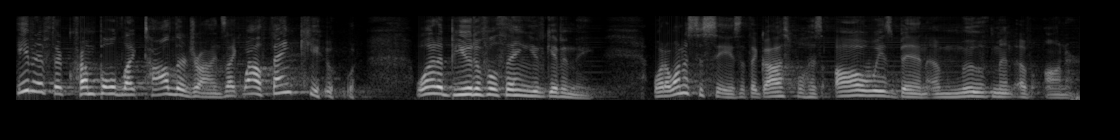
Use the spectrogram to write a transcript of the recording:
even if they're crumpled like toddler drawings. Like, wow, thank you. What a beautiful thing you've given me. What I want us to see is that the gospel has always been a movement of honor.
